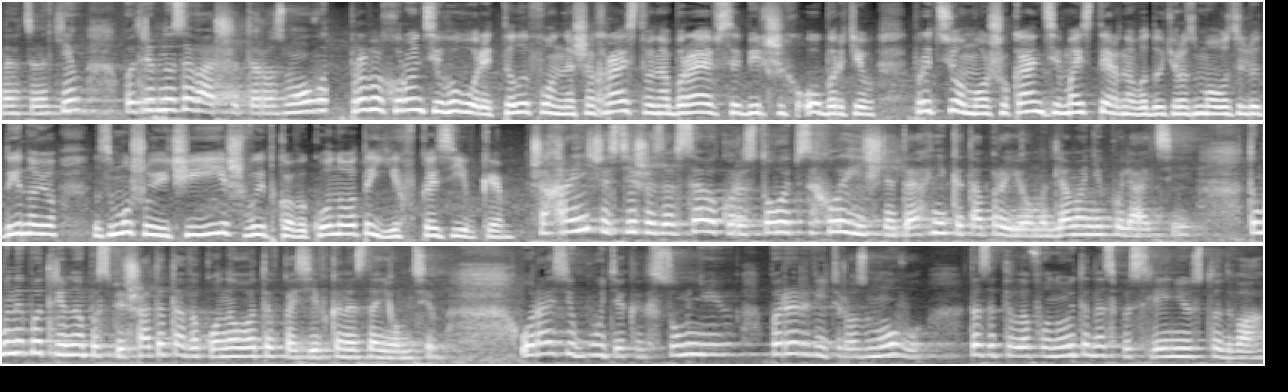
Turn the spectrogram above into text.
телефонних дзвінків потрібно завершити розмову Правоохоронці говорять, телефонне шахрайство набирає все більших обертів. При цьому ошуканці майстерно ведуть розмову з людиною, змушуючи її швидко виконувати їх вказівки. Шахраї частіше за все використовують психологічні техніки та прийоми для маніпуляції, тому не потрібно поспішати та виконувати вказівки незнайомців. У разі будь-яких сумнівів перервіть розмову та зателефонуйте на спецлінію 102.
